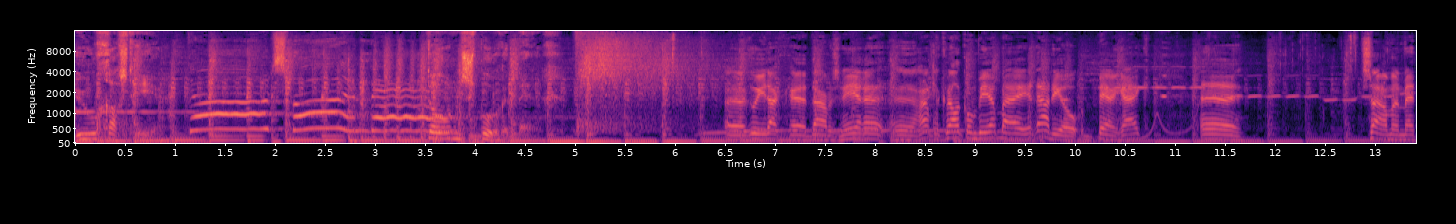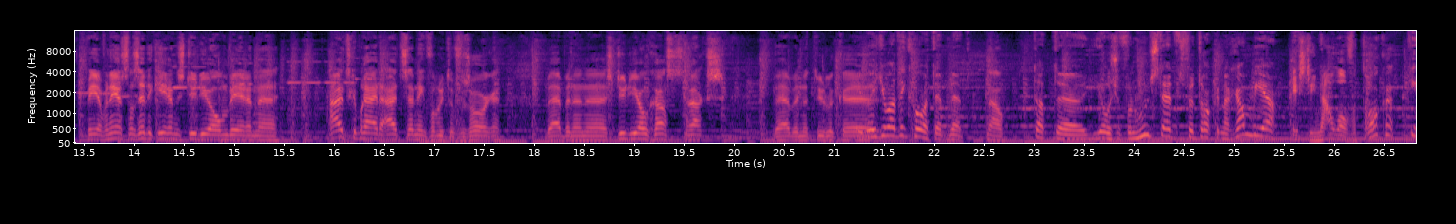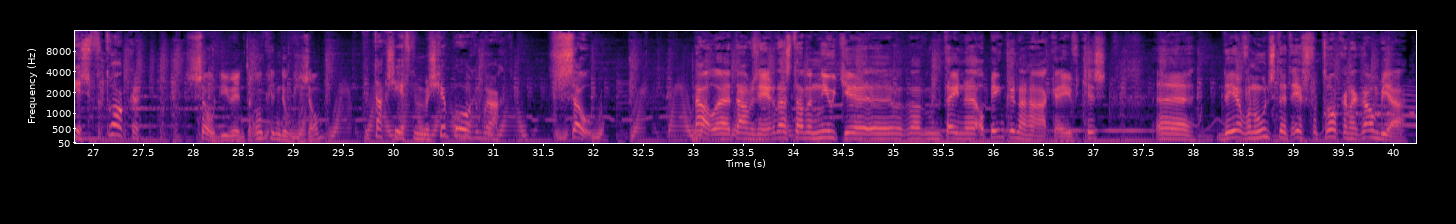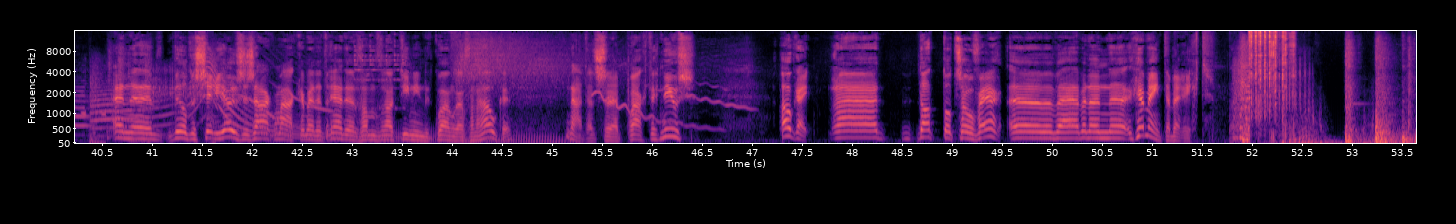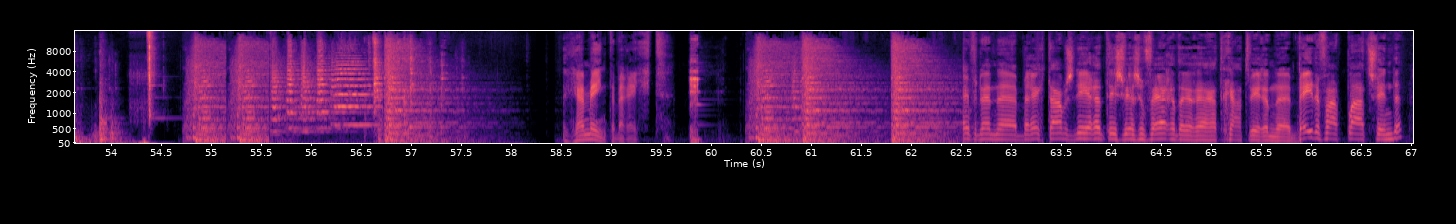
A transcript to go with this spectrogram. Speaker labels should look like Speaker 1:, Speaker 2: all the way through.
Speaker 1: Uw gastheer,
Speaker 2: Toon Sporenberg.
Speaker 1: Toon Sporenberg.
Speaker 3: Uh, goeiedag, eh, dames en heren. Eh, hartelijk welkom weer bij Radio Bergijk. Eh, samen met Peer van Eerstel zit ik hier in de studio om weer een eh, uitgebreide uitzending voor u te verzorgen. We hebben een eh, studiogast straks. We hebben natuurlijk... eh,
Speaker 4: Weet je wat ik gehoord heb net?
Speaker 3: Nou,
Speaker 4: Dat eh, Jozef van Hoenstedt is vertrokken naar Gambia.
Speaker 3: is die nou al vertrokken?
Speaker 4: Die is vertrokken.
Speaker 3: Zo, die wint er ook in doekjes om.
Speaker 4: De taxi heeft hem een Schiphol gebracht.
Speaker 3: Zo. Nou, eh, dames en heren, dat is dan een nieuwtje eh, waar we meteen eh, op in kunnen haken eventjes. De heer Van Hoenstedt is vertrokken naar Gambia. En eh, wil de serieuze zaak maken met het redden van mevrouw Tini de Kwanga van Houken. Nou, dat is prachtig nieuws. Oké, dat tot zover. We hebben een gemeentebericht. Gemeentebericht. Even een eh, bericht, dames en heren. Het is weer zover. Er eh, het gaat weer een eh, bedevaart plaatsvinden.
